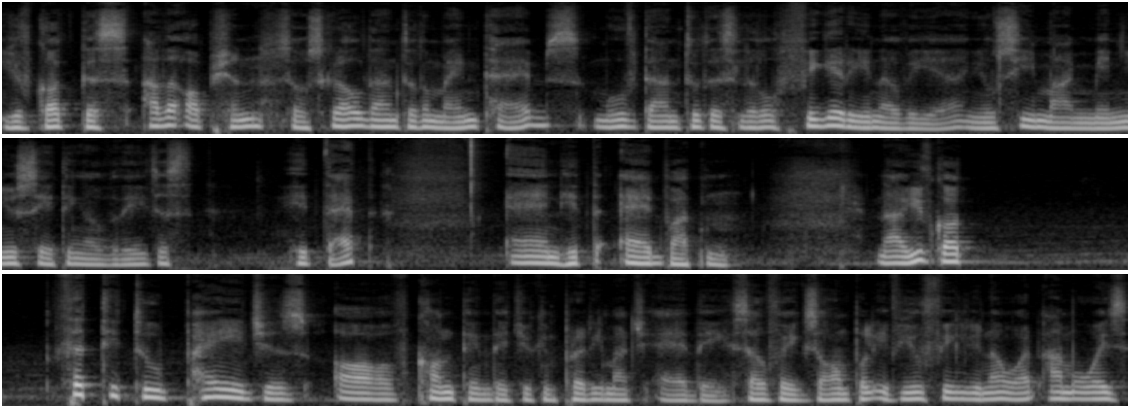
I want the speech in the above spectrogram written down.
you've got this other option. So scroll down to the main tabs, move down to this little figurine over here, and you'll see my menu setting over there. Just hit that and hit the add button. Now you've got 32 pages of content that you can pretty much add there. So, for example, if you feel, you know what, I'm always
